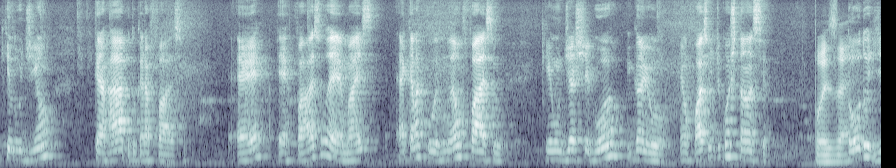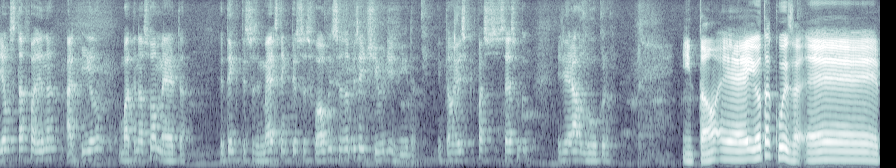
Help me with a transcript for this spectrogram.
que iludiam, que era rápido, que era fácil. É, é fácil, é, mas é aquela coisa, não é um fácil que um dia chegou e ganhou. É um fácil de constância. Pois é. Todo dia você está fazendo aquilo, batendo a sua meta. Você tem que ter suas metas, tem que ter seus focos e seus objetivos de vida. Então é isso que faz sucesso e gerar lucro. Então, é, e outra coisa, é,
